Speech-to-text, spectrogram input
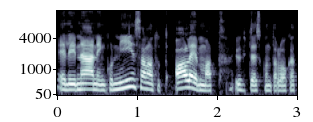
eli nämä niin, kuin niin sanotut alemmat yhteiskuntaluokat,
